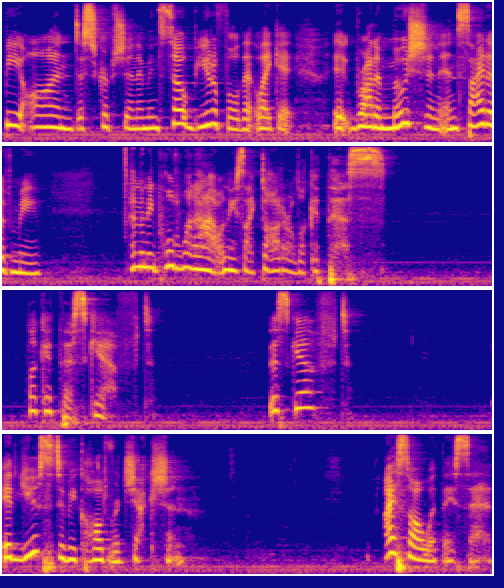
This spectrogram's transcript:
beyond description. I mean, so beautiful that like it it brought emotion inside of me. And then he pulled one out and he's like, "Daughter, look at this. Look at this gift. This gift it used to be called rejection. I saw what they said.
